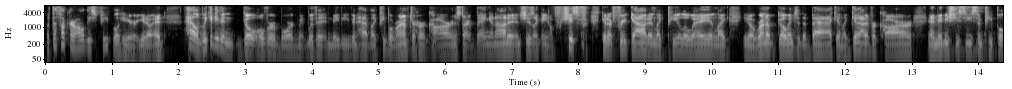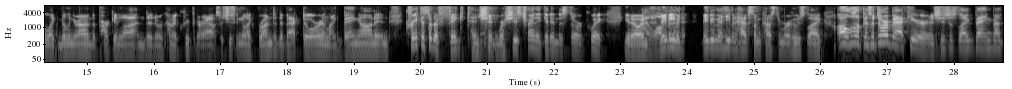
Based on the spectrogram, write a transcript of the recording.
what the fuck are all these people here, you know? And hell, we could even go overboard with it, and maybe even have like people run up to her car and start banging on it, and she's like, you know, she's gonna freak out and like peel away and like you know run up, go into the back and like get out of her car, and maybe she sees some people like milling around in the parking lot and then are kind of creeping her out, so she's gonna like run to the back door and like bang on it and create this sort of fake tension where she's trying to get in the store quick, you know, and maybe it. even maybe even have some customer who's like, "Oh, look, there's a door back here," and she's just like bang, bang,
